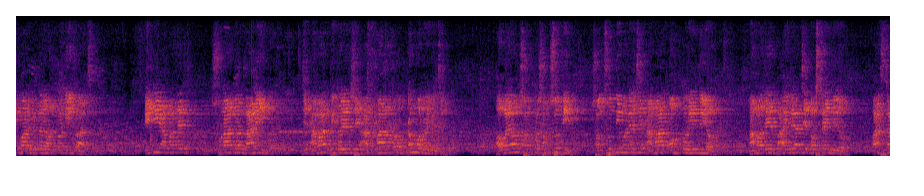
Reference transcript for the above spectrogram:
তোমার ভিতরে অন্তর্নিহিত আছে। এটি আমাদের সনাতন বাণী যে আমার ভিতরে সে আত্মা পরব্রহ্ম রয়ে গেছে। অবয়ব সত্য সংশুদ্ধি। সংশুদ্ধি মানে হচ্ছে আমার অন্তরিন্দ্রিয়। আমাদের বাইরে আছে দশটা ইন্দ্রিয়। পাঁচটা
